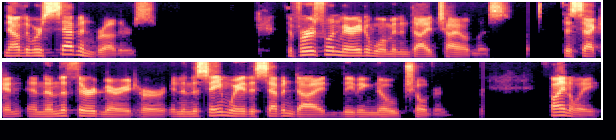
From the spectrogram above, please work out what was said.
Now there were seven brothers. The first one married a woman and died childless. The second and then the third married her, and in the same way the seven died, leaving no children. Finally,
